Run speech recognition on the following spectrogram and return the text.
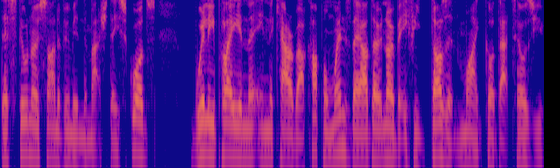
there's still no sign of him in the matchday squads. Will he play in the in the Carabao Cup on Wednesday? I don't know, but if he doesn't, my God, that tells you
